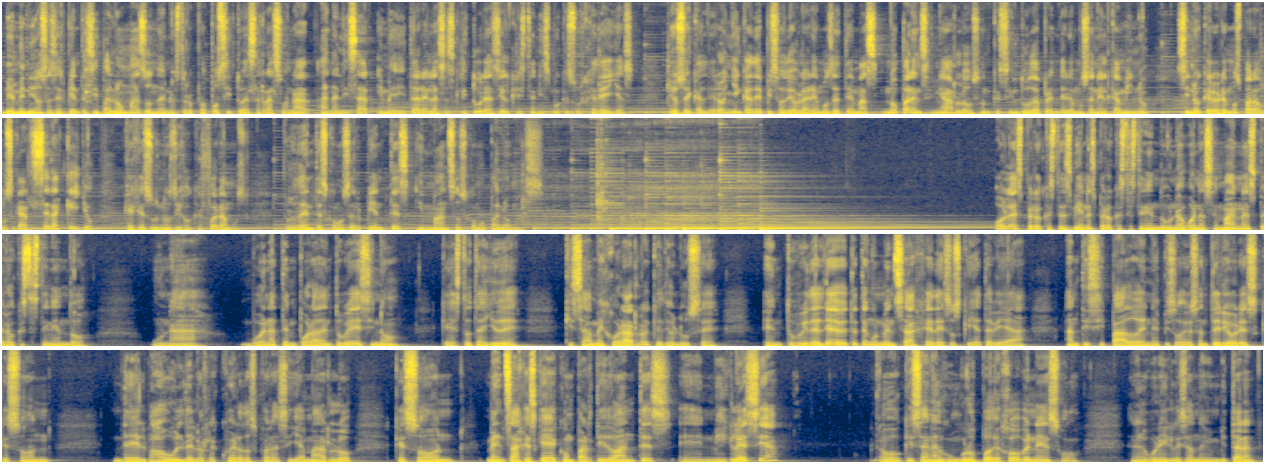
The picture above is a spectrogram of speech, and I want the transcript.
Bienvenidos a Serpientes y Palomas, donde nuestro propósito es razonar, analizar y meditar en las escrituras y el cristianismo que surge de ellas. Yo soy Calderón y en cada episodio hablaremos de temas no para enseñarlos, aunque sin duda aprenderemos en el camino, sino que lo haremos para buscar ser aquello que Jesús nos dijo que fuéramos, prudentes como serpientes y mansos como palomas. Hola, espero que estés bien, espero que estés teniendo una buena semana, espero que estés teniendo una buena temporada en tu vida y si no, que esto te ayude quizá a mejorarlo y que Dios luce en tu vida. El día de hoy te tengo un mensaje de esos que ya te había anticipado en episodios anteriores, que son del baúl de los recuerdos, por así llamarlo, que son mensajes que he compartido antes en mi iglesia o quizá en algún grupo de jóvenes o en alguna iglesia donde me invitaran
